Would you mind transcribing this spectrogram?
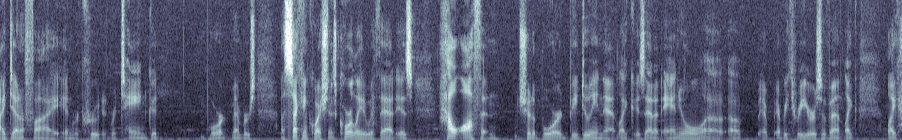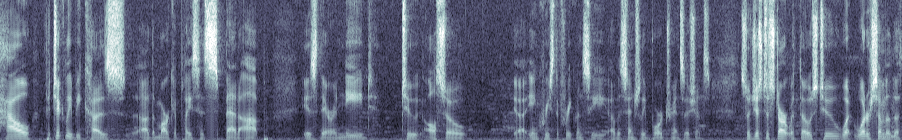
identify and recruit and retain good board members? A second question is correlated with that is how often should a board be doing that? Like, is that an annual, uh, uh, every three years event? Like, like how, particularly because uh, the marketplace has sped up, is there a need to also uh, increase the frequency of essentially board transitions? So just to start with those two, what what are some mm-hmm. of the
